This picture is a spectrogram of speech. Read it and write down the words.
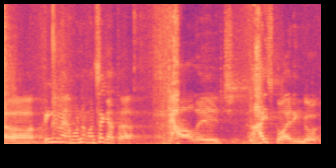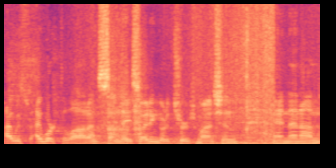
Uh, you know, once I got to college, high school, I didn't go. I was I worked a lot on Sundays, so I didn't go to church much. And and then on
